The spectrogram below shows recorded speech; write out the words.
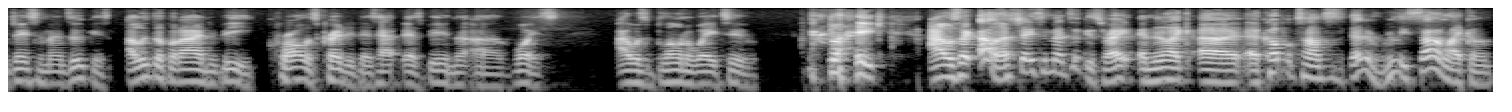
Jason Mantzoukas. I looked up on IMDb. Kroll is credited as as being the uh, voice. I was blown away too. like I was like, oh, that's Jason Mantzoukas, right? And then like uh, a couple times, I was like, that didn't really sound like him.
